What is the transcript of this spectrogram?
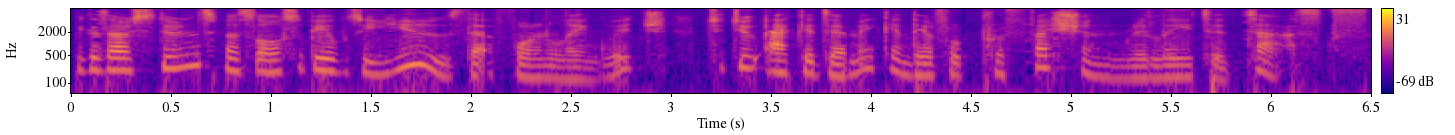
because our students must also be able to use that foreign language to do academic and therefore profession-related tasks.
